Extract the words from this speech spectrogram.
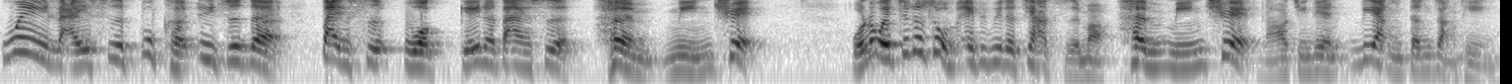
未来是不可预知的。但是我给你的答案是很明确，我认为这就是我们 A P P 的价值嘛，很明确。然后今天亮灯涨停，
